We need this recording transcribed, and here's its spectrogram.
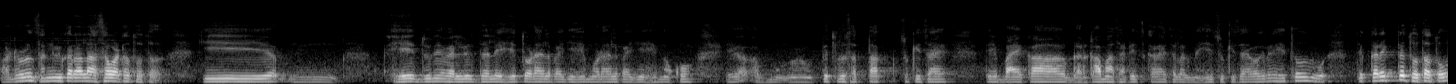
पांडुरंग संगवीकराला असं वाटत होतं की हे जुने व्हॅल्यूज झाले हे तोडायला पाहिजे हे मोडायला पाहिजे हे नको. हे पितृसत्ताक चुकीचं आहे. ते बायका घरकामासाठीच करायचं लग्न हे चुकीचं आहे वगैरे. हे तो ते करेक्टच होता तो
